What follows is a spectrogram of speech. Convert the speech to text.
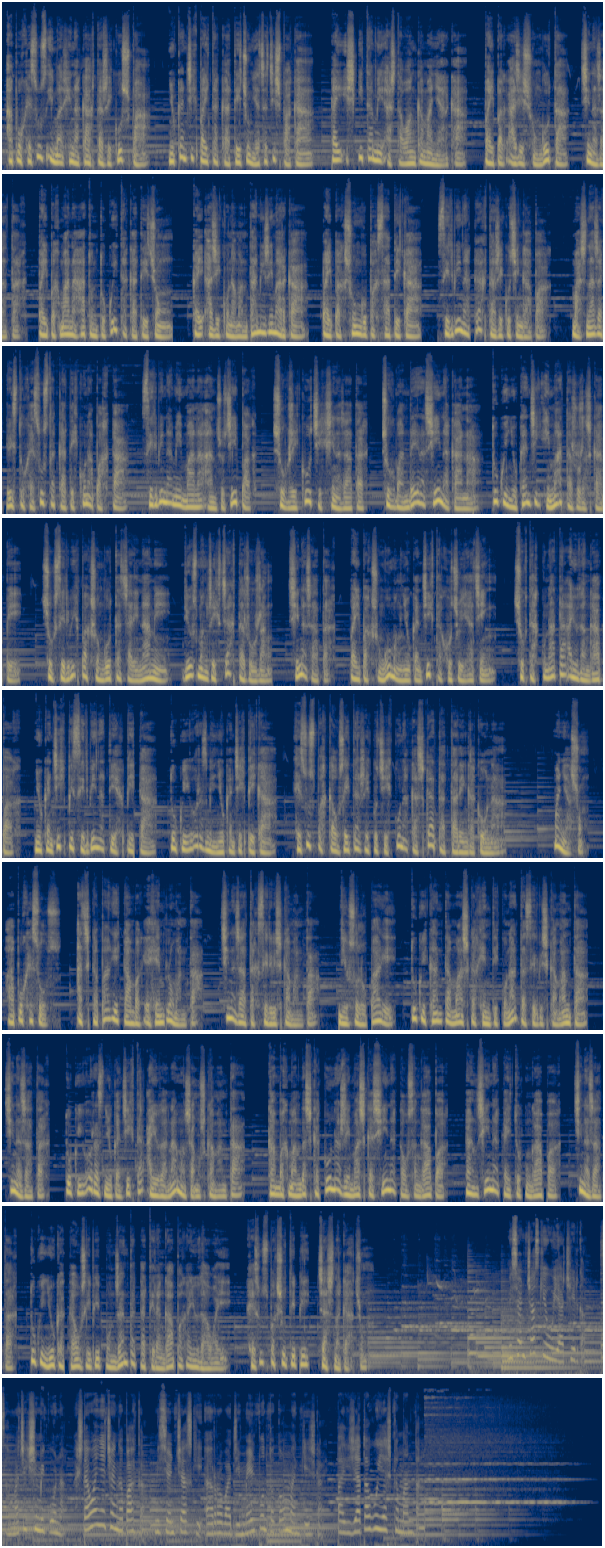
Apo Jesus imagina kakta rikushpa, ñukanchik payta katichun yachachishpaka, kay ishkitami ashtawanka mañarka. Paypak alli shunguta, shinallatak, paypak mana hatun tukuyta katichun. Kay allikunamantami rimarka, paypak shungupak sapika, sirvina kakta rikuchinkapaq. Mashnalla Cristo Jesusta katijkunapaqka, sirvinami mana anchuchipak, shuk rikuchik shinallatak, shuk bandera shina kana, tukuy ñukanchik imata rurashkapi. Shuk sirvikpak shunguta charinami, Diosman rikchakta ruran, shinallatak, paypak shunguman ñukanchikta huchuyachin. Shuktajkunata ayudankapaq, ñukanchikpi sirvina tiyakpika, tukuy horasmi ñukanchikpika, Jesuspaq kawsayta rikuchikuna kashkata tarinkakuna. Mañashun, Apu Jesus, achkapagi kambak ejemplo manta, chinallatak sirvishkamanta, Dios solo pagi, tukuy kanta mashka gentikunata sirvishkamanta, chinallatak, tukuy horas ñukanchikta ayudanaman shamushkamanta. Kambak mandashkakuna rimashka shina kawsankapaq, kan shina kay tukunkapaq, chinallatak, tukuy ñuka kawsaypi punllanta katirankapaq ayudaway. Jesuspak shutipi chashnakachun. Misión Chasqui uyachirka. Samachik shimikuna. Ashtawan yachankapaqa. Misión Chasqui arroba gmail.com mankishka. Pagillata uyashkamanta.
